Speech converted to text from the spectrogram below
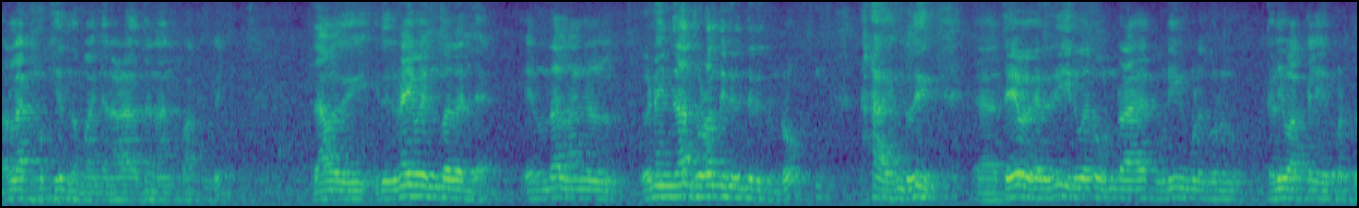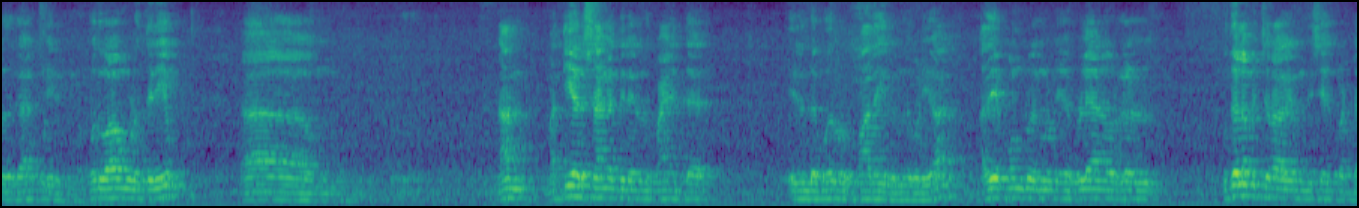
வரலாற்று முக்கியத்துவம் வாய்ந்த நாடாகத்தான் நான் பார்க்கின்றேன். அதாவது இது இணைவு என்பதல்ல. ஏனென்றால் நாங்கள் இணைந்துதான் தொடர்ந்து இருந்திருக்கின்றோம். என்று ஆஹ், தேவை கருதி இருவரும் ஒன்றாக கூடி உங்களுக்கு ஒரு தெளிவாக்கல் ஏற்படுத்துவதற்காக கூடியிருக்கின்றோம். பொதுவாக உங்களுக்கு தெரியும் நான் மத்திய அரசாங்கத்திலிருந்து பயணித்த இருந்த ஒரு பாதையில் இருந்தபடியால் அதே போன்று எங்களுடைய பிள்ளையானவர்கள் முதலமைச்சராக இருந்து செயற்பட்ட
